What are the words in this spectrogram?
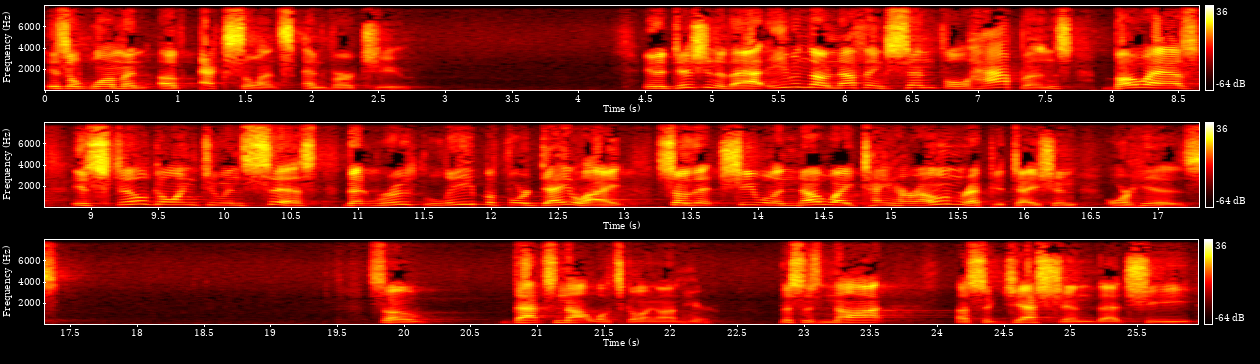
is a woman of excellence and virtue. In addition to that, even though nothing sinful happens, Boaz is still going to insist that Ruth leave before daylight so that she will in no way taint her own reputation or his. So that's not what's going on here. This is not a suggestion that she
